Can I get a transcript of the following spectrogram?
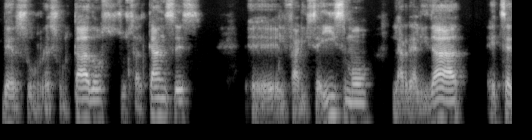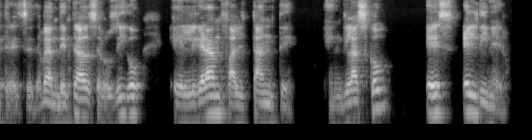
ver sus resultados, sus alcances, eh, el fariseísmo, la realidad, etcétera, etcétera. Vean, de entrada se los digo, el gran faltante en Glasgow es el dinero.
